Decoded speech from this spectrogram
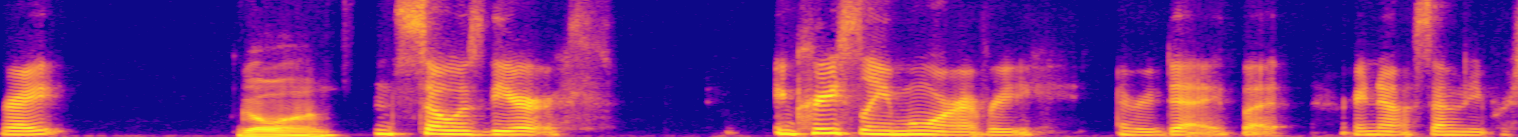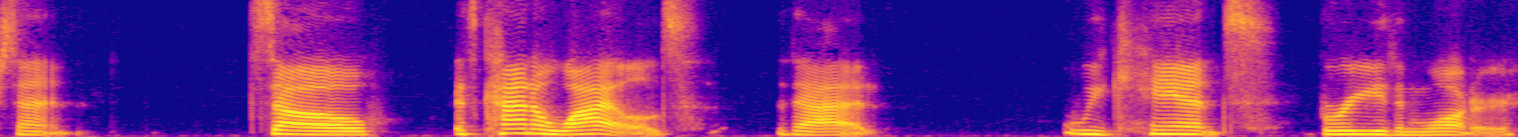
right? Go on. And so is the earth. Increasingly more every every day, but right now 70%. So it's kind of wild that we can't breathe in water.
